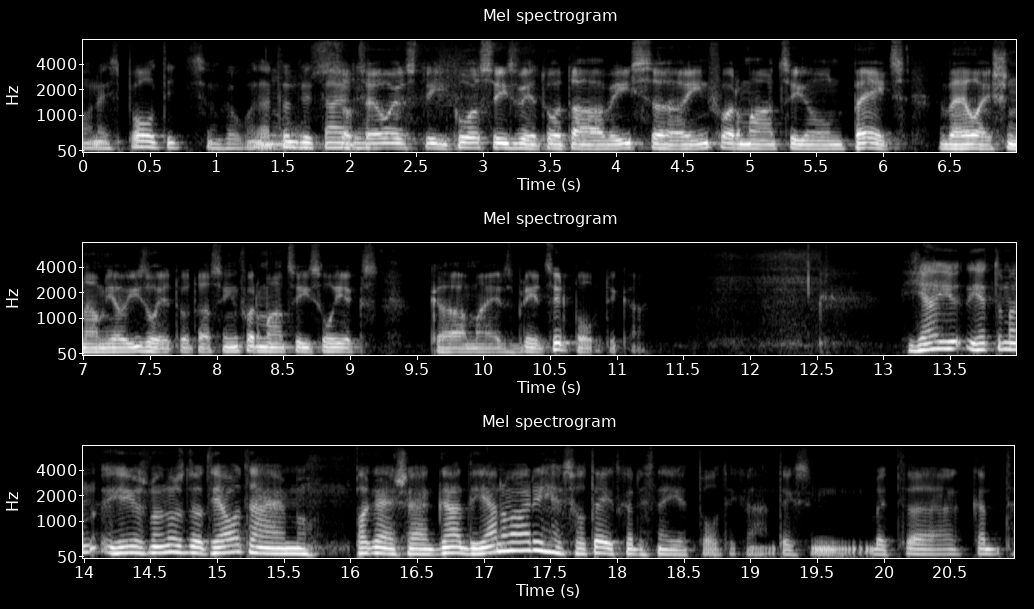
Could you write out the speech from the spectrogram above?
un esi politiķis un kaut ko dari, tad ir tā ir. Sociālajos tīklos izvietotā visa informācija un pēc vēlēšanām jau izlietotās informācijas liekas, ka Mairis Briedis ir politikā. Ja, ja, man, ja jūs man uzdodat jautājumu pagājušā gada janvārī es vēl teiktu, ka es neietu politikā. Teiksim, bet, uh, kad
